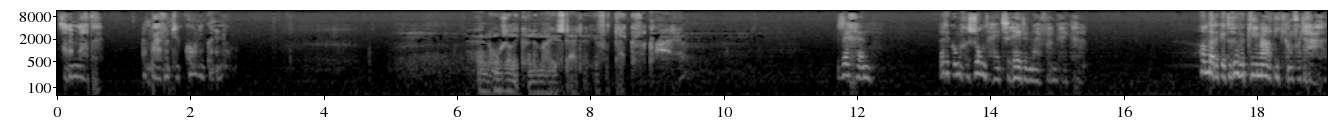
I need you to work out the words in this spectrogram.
zal hem later een parventu koning kunnen noemen. En hoe zal ik hun majesteiten je vertrek verklaren? Zeg hen dat ik om gezondheidsredenen naar Frankrijk ga. Omdat ik het ruwe klimaat niet kan verdragen.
